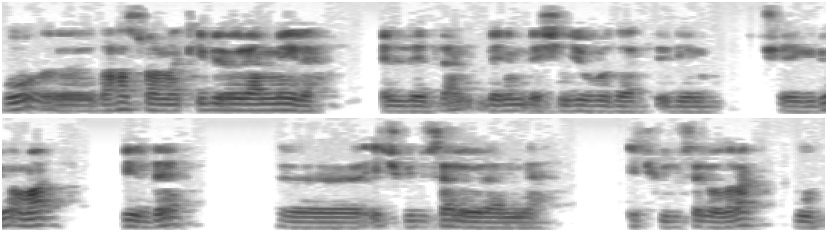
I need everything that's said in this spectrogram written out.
bu e, daha sonraki bir öğrenmeyle elde edilen benim 5. burada dediğim şeye giriyor ama bir de e, içgüdüsel öğrenme içgüdüsel olarak bu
